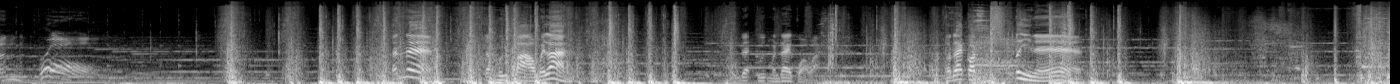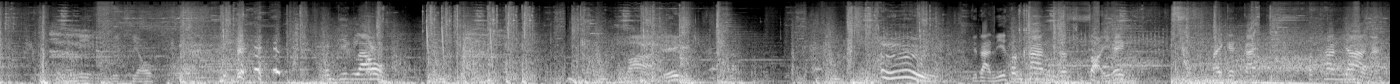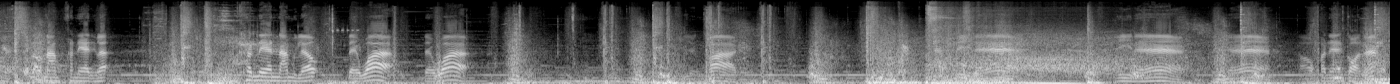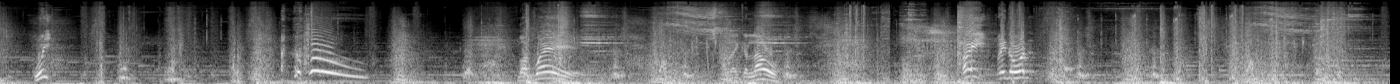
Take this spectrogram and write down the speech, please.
one, brawl. นั่นแน่จับมือเปล่าไหมล่ะได้อุ๊ยมันได้กว่าว่ะเราได้ก่อนนี่แน่นี่มันมีเคียว มันยิงเราบ้าจริงเออกระดานนี้ค่อนข้างจะสอยให้ไปไกลๆค่อนข้างยากนะเนี่ยเรานำคะแนนอีกแล้ว คะแนนนำอีกแล้ว แต่ว่าแต่ว่ายังบ้าเนี่ยนี่แน่นี่แน่นี่แน่เอาคะแนนก่อนนะอุ้ยหลอดเว้ยอะไรกันเล่าเฮ้ยไม่โดน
